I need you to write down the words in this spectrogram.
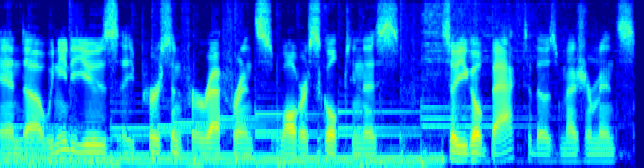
And uh, we need to use a person for reference while we're sculpting this. So you go back to those measurements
